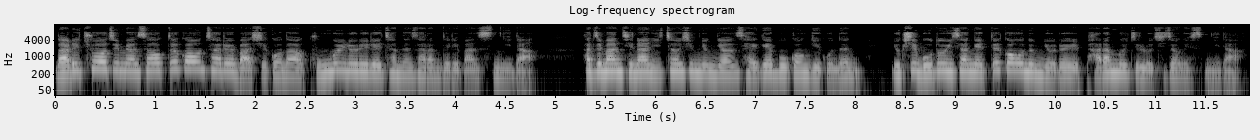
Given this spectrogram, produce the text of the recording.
날이 추워지면서 뜨거운 차를 마시거나 국물 요리를 찾는 사람들이 많습니다. 하지만 지난 2016년 세계보건기구는 65도 이상의 뜨거운 음료를 발암물질로 지정했습니다.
